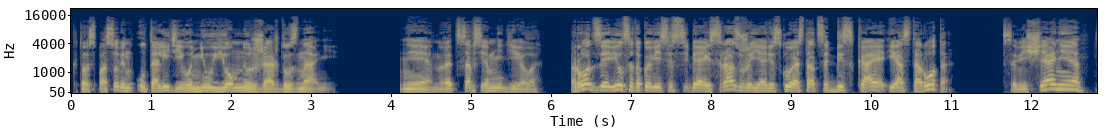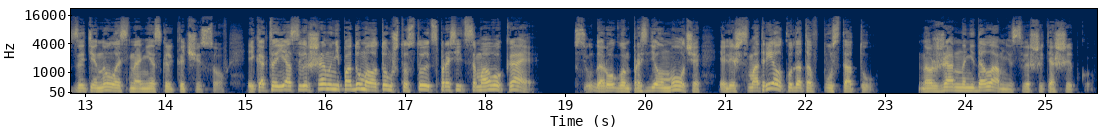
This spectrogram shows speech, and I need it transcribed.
кто способен утолить его неуемную жажду знаний. Не, ну это совсем не дело. Род заявился такой весь из себя, и сразу же я рискую остаться без Кая и Астарота. Совещание затянулось на несколько часов, и как-то я совершенно не подумал о том, что стоит спросить самого Кая. Всю дорогу он просидел молча и лишь смотрел куда-то в пустоту. Но Жанна не дала мне совершить ошибку.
